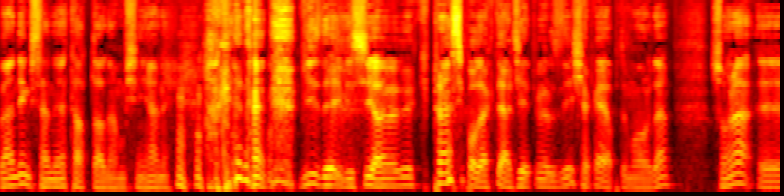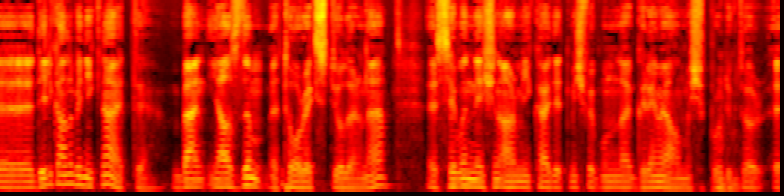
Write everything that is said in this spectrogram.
Ben dedim ki sen de ne tatlı adammışsın yani. Hakikaten biz de biz şey, yani, prensip olarak tercih etmiyoruz diye şaka yaptım orada. Sonra e, delikanlı beni ikna etti. Ben yazdım e, Torex stüdyolarına. E, Seven Nation Army'yi kaydetmiş ve bununla Grammy almış prodüktör e,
